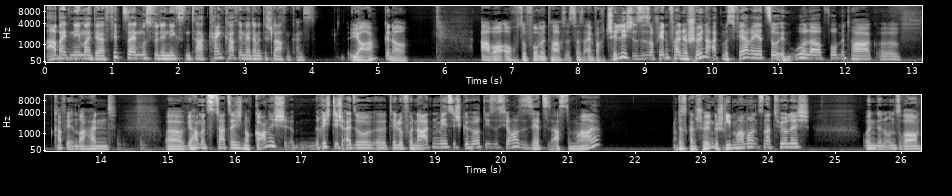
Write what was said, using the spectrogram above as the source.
Arbeitnehmer, der fit sein muss für den nächsten Tag, kein Kaffee mehr, damit du schlafen kannst. Ja, genau. Aber auch so vormittags ist das einfach chillig. Es ist auf jeden Fall eine schöne Atmosphäre jetzt so im Urlaub, Vormittag, äh, Kaffee in der Hand. Äh, wir haben uns tatsächlich noch gar nicht äh, richtig, also äh, telefonatenmäßig gehört dieses Jahr. Das ist jetzt das erste Mal. Das ist ganz schön. Geschrieben haben wir uns natürlich. Und in unserer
